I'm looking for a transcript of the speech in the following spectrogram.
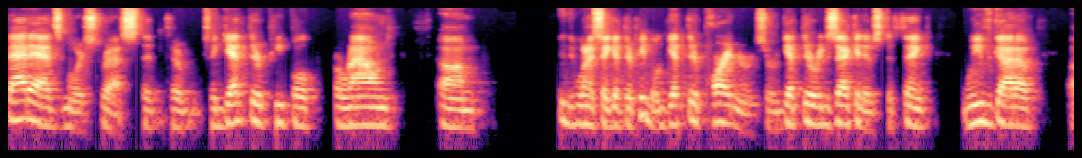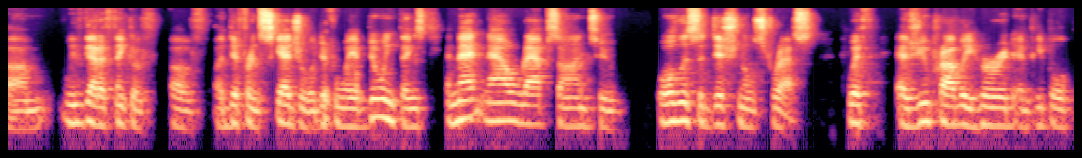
that adds more stress to, to, to get their people around. Um, when I say get their people, get their partners or get their executives to think we've got to um, we've got to think of, of a different schedule, a different way of doing things. And that now wraps on to all this additional stress with, as you probably heard, and people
